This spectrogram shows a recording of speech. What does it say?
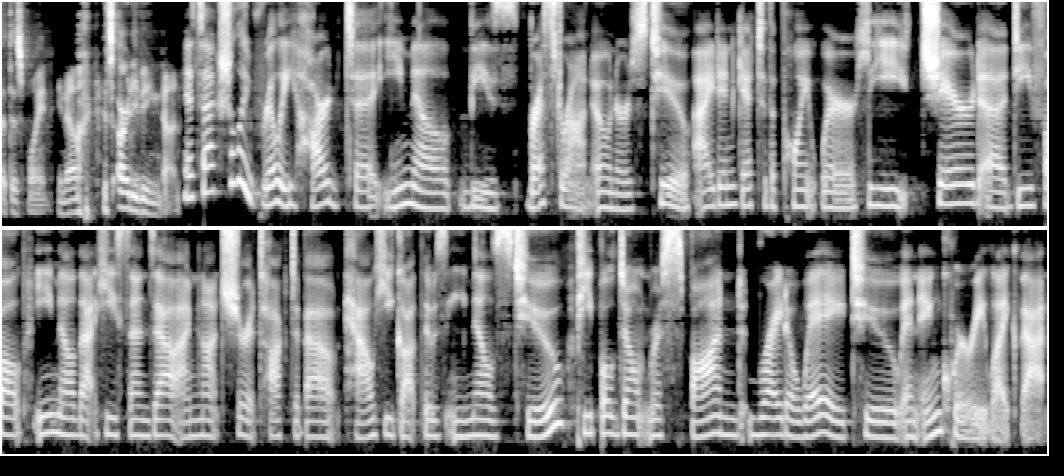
at this point, you know, it's already being done. It's actually really hard to email these restaurant owners too. I didn't get to the point where he shared a default email that he sends out. I'm not sure it talked about how he got those emails too. People don't respond right away to an inquiry like that.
